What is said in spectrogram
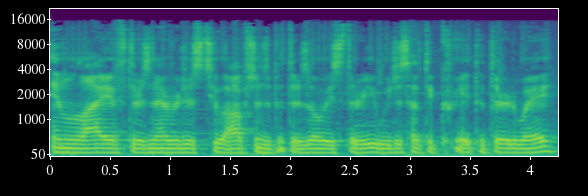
in life there's never just two options, but there's always three. We just have to create the third way.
